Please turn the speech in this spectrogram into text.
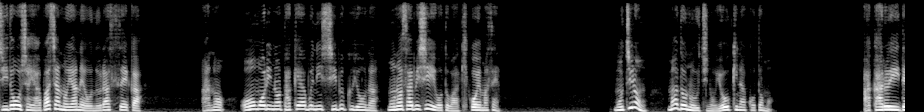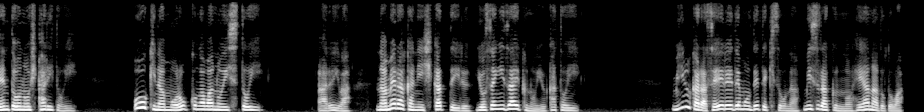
自動車や馬車の屋根を濡らすせいか、あの大森の竹やぶにしぶくような物寂しい音は聞こえません。もちろん窓の内の陽気なことも、明るい伝統の光といい、大きなモロッコ側の椅子といい、あるいは滑らかに光っている寄せ木細工の床といい、見るから精霊でも出てきそうなミスラ君の部屋などとは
